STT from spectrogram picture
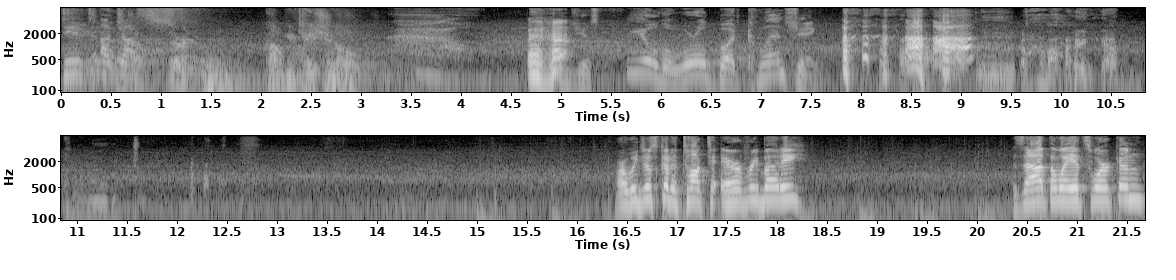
did adjust Certain computational. I just feel the world butt clenching. Are we just gonna talk to everybody? Is that the way it's working?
